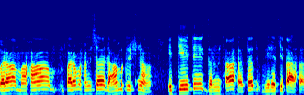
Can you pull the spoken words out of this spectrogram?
परामहा, परमहंस रामकृष्ण इत्येते ग्रंथाः तद् विरचिताः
